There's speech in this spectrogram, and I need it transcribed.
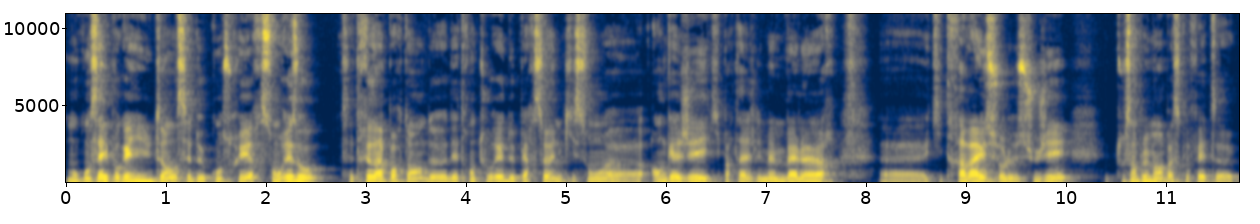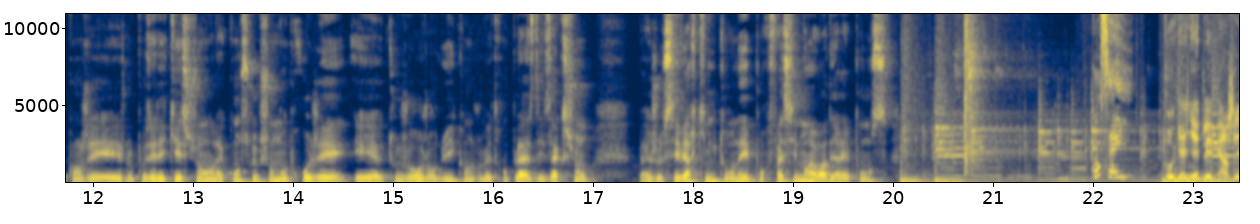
Mon conseil pour gagner du temps, c'est de construire son réseau. C'est très important d'être entouré de personnes qui sont euh, engagées, qui partagent les mêmes valeurs, euh, qui travaillent sur le sujet. Tout simplement parce qu'en fait, euh, quand je me posais des questions dans la construction de mon projet et toujours aujourd'hui quand je veux mettre en place des actions, bah, je sais vers qui me tourner pour facilement avoir des réponses. Conseil pour gagner de l'énergie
